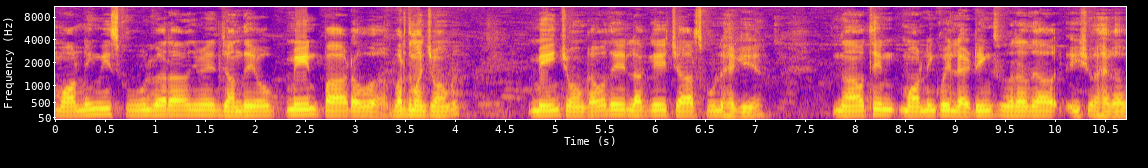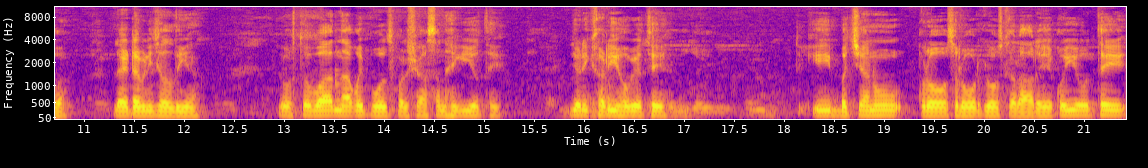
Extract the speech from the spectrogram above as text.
ਮਾਰਨਿੰਗ ਵੀ ਸਕੂਲ ਵਗੈਰਾ ਜਿਵੇਂ ਜਾਂਦੇ ਉਹ ਮੇਨ ਪਾਰਟ ਉਹ ਆ, ਵਰਧਮਾਨ ਚੌਂਕ। ਮੇਨ ਚੌਂਕ ਆ, ਉਹਦੇ ਲਾਗੇ ਚਾਰ ਸਕੂਲ ਹੈਗੇ ਆ। ਨਾ ਉੱਥੇ ਮਾਰਨਿੰਗ ਕੋਈ ਲਾਈਟਿੰਗਸ ਵਗੈਰਾ ਦਾ ਇਸ਼ੂ ਹੈਗਾ ਵਾ, ਲਾਈਟਾਂ ਵੀ ਨਹੀਂ ਚੱਲਦੀਆਂ। ਤੇ ਉਸ ਤੋਂ ਬਾਅਦ ਨਾ ਕੋਈ ਪੁਲਿਸ ਪ੍ਰਸ਼ਾਸਨ ਹੈਗੀ ਉੱਥੇ, ਜਿਹੜੀ ਖੜੀ ਹੋਵੇ ਉੱਥੇ। ਕਿ ਬੱਚਿਆਂ ਨੂੰ ਕ੍ਰੋਸ ਰੋਡ ਕ੍ਰੋਸ ਕਰਾ ਰਹੇ ਕੋਈ ਉੱਥੇ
